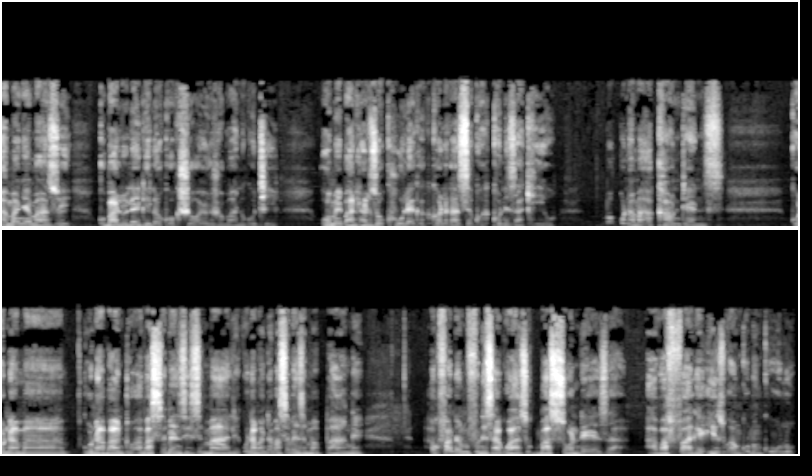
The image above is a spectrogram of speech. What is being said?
ngamanye amazwi kubalulekile lokho kushoyo njomani ukuthi uma ibandla lizokhula ekukholekazi sekho khona izakhiwo kunama accountants kunama kunabantu abasebenza izimali kunabantu abasebenza emabhange. Akufanele umfundisi akwazi ukubasondeza abafake izwi kaNkuluNkulu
